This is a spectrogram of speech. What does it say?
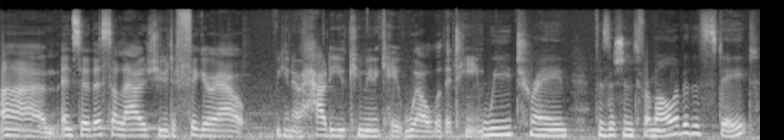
Um, and so this allows you to figure out you know, how do you communicate well with a team? We train physicians from all over the state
